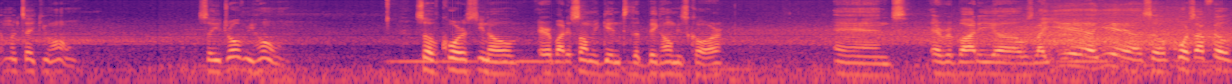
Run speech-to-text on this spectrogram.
I'm gonna take you home. So he drove me home. So of course, you know, everybody saw me get into the big homie's car, and everybody uh, was like, yeah, yeah. So of course, I felt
